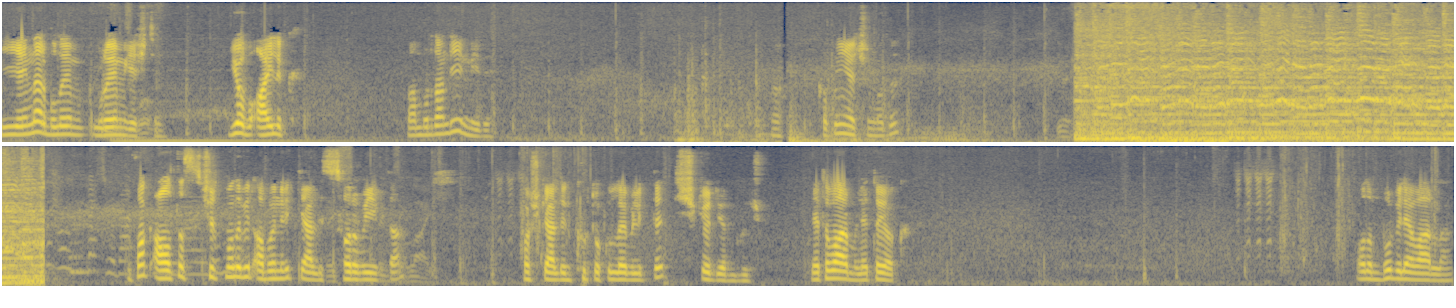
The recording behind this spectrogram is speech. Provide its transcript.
İyi yayınlar buraya, mı- buraya mı geçtin? Yo bu aylık. Lan buradan değil miydi? Hah, kapı niye açılmadı? Ufak alta sıçırtmalı bir abonelik geldi sarı bıyıktan. Hoş geldin kurt okulla birlikte. Teşekkür ediyorum Burcu'm. Leto var mı? Leto yok. Oğlum bu bile var lan.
